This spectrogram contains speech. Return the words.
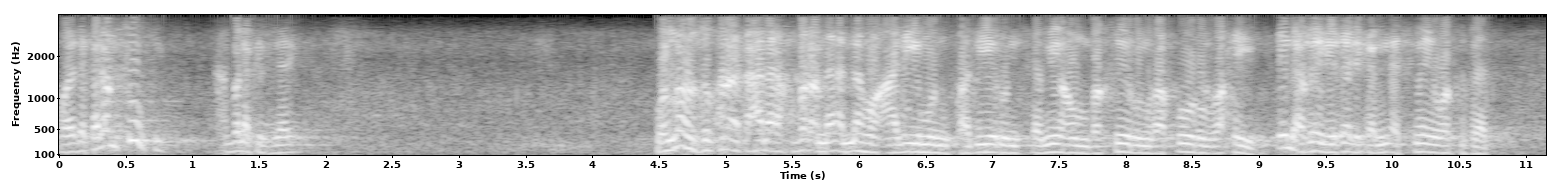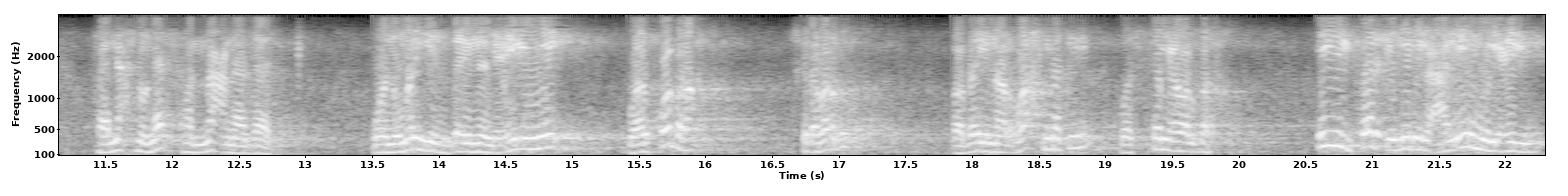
وهذا كلام صوفي. بالك إزاي؟ والله سبحانه وتعالى أخبرنا أنه عليم قدير سميع بصير غفور رحيم. إلى غير ذلك من أسماء وصفات فنحن نفهم معنى ذلك. ونميز بين العلم والقدرة. كده برضه وبين الرحمة والسمع والبصر. إيه الفرق بين العليم والعلم؟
